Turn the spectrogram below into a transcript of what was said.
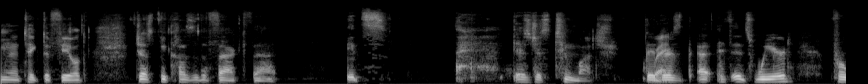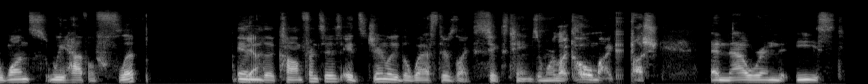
I'm going to take the field just because of the fact that it's there's just too much. Right. There's uh, it's weird. For once, we have a flip in Yeah. the conferences. It's generally the West. There's like six teams, and we're like, oh my gosh. And now we're in the East,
